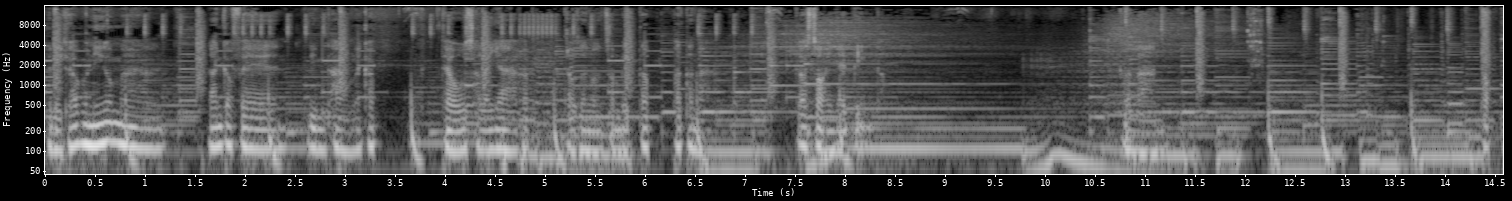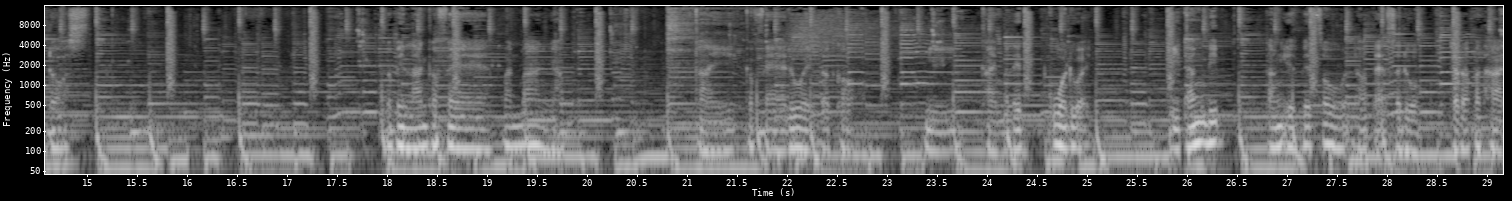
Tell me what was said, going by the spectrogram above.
สวัสดีครับ วันนี้ก็มาร้านกาแฟริมทางนะครับ แถวสารยาครับแถวถนนสำเร็จพัฒนาก็ซอยในติ่งครับ ก็ร้านจ็อบดอสก็เป็นร้านกาแฟบ้านๆครับขายกาแฟด้วยแล้วก็มีขายเมล็ดกั้วด้วย มีทั้งดริป ทั้งเอสเปรสโซ่แล้วแต่สะดวกจะรับประทาน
